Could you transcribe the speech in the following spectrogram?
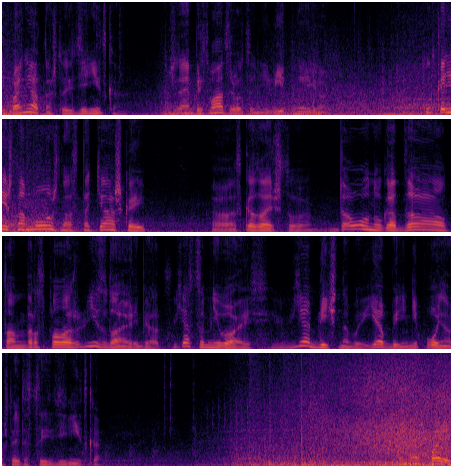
Непонятно, что это зенитка. Начинаем присматриваться, не видно ее. Тут, конечно, можно с натяжкой э, сказать, что да он угадал, там расположил. Не знаю, ребят, я сомневаюсь. Я лично бы, я бы не понял, что это стоит зенитка. Понимаешь, парень?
